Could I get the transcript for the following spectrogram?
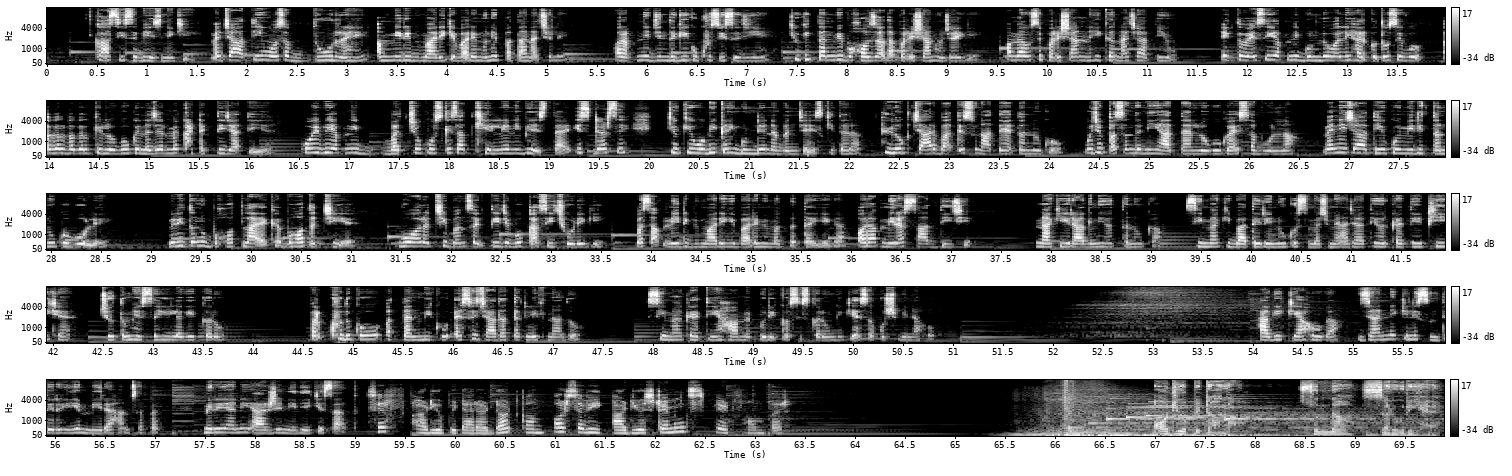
काशी से भेजने की। मैं चाहती हूँ वो सब दूर रहें, अब मेरी बीमारी के बारे में उन्हें पता ना चले, और अपनी ज़िंदगी को खुशी से जिए, क्योंकि तन भी बहुत ज़्यादा परेशान हो जाएगी, और मैं उसे परेशान नहीं करना चाहती हूँ। एक तो वैसे ही अपनी गुंडों वाली हरकतों से वो अगल बगल के लोगों के नज़र में खटकती जाती है। कोई भी अपनी बच्चों को उसके साथ खेलने नहीं भेजता है, इस डर से, क्योंकि वो भी कहीं गुंडे न बन जाए इसकी तरह। लोग चार बातें सुनाते हैं तनु को। मुझे पसंद नहीं आता है लोगों का ऐसा बोलना। मैं नहीं चाहती हूँ कोई मेरी तनु को बोले। मेरी तनु बहुत लायक है, बहुत अच्छी है। वो और अच्छी बन सकती है जब वो काशी छोड़ेगी। बस आप मेरी बीमारी के बारे में मत बताइएगा और आप मेरा साथ दीजिए। ना कि रागनी और तनु का। सीमा की बातें रेनू को समझ में आ जाती है और कहती है, ठीक है, जो तुम्हें सही लगे करो। पर खुद को और तन्वी को ऐसे ज़्यादा तकलीफ़ ना दो। सीमा कहती है हाँ मैं पूरी कोशिश करूँगी कि ऐसा कुछ भी ना हो। आगे क्या होगा? जानने के लिए सुनते रहिए मेरा हम सफ़र। मेरे यानी आरजे निधि के साथ। सिर्फ़ ऑडियो पिटारा डॉट कॉम और सभी ऑडियो स्ट्रीमिंग प्लेटफॉर्म पर। ऑडियो पिटारा सुनना ज़रूरी है।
